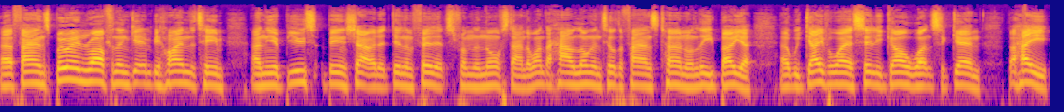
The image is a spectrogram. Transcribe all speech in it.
Uh, fans booing rather than getting behind the team, and the abuse being shouted at Dillon Phillips from the North Stand. I wonder how long until the fans turn on Lee Bowyer. Uh, we gave away a silly goal once again, but hey,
